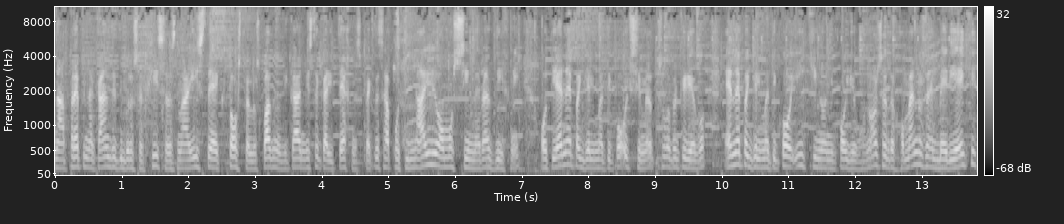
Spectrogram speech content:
να πρέπει να κάνετε την προσευχή σας, να είστε εκτός τέλος πάντων, ειδικά αν είστε καλλιτέχνες παίκτες. Από την άλλη όμως σήμερα δείχνει ότι ένα επαγγελματικό, όχι σήμερα το Σαββατοκύριακο, ένα επαγγελματικό ή κοινωνικό γεγονός ενδεχομένως να εμπεριέχει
